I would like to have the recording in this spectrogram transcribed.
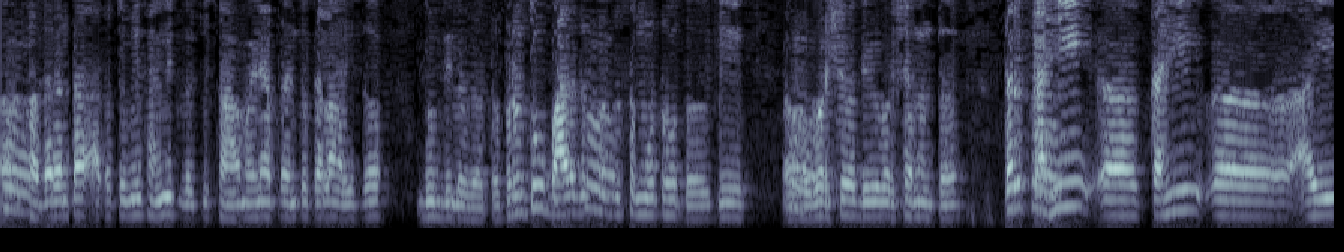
हो. साधारणतः आता तुम्ही सांगितलं की सहा महिन्यापर्यंत त्याला आईचं दूध दिलं जातं परंतु बाळ जसं हो. जसं मोठं होतं की. वर्ष दीड वर्षानंतर तर काही काही आई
